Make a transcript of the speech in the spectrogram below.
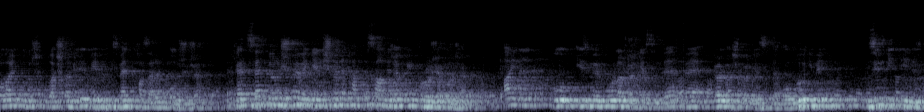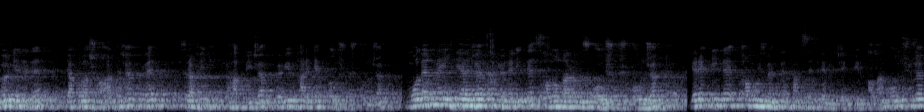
kolay ulaş- ulaşılabilir bir hizmet pazarı oluşacak. Kentsel dönüşüme ve gelişmede katkı sağlayacak bir proje olacak. Aynı bu İzmir-Urla bölgesinde ve Gölbaşı bölgesinde olduğu gibi bizim gittiğimiz bölgede de yapılaşma artacak ve trafik rahatlayacak ve bir hareket oluşmuş olacak. Modern ve ihtiyaca yönelik de salonlarımız oluşmuş olacak. Gerektiğinde kamu hizmetine tahsis edilebilecek bir alan oluşacak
